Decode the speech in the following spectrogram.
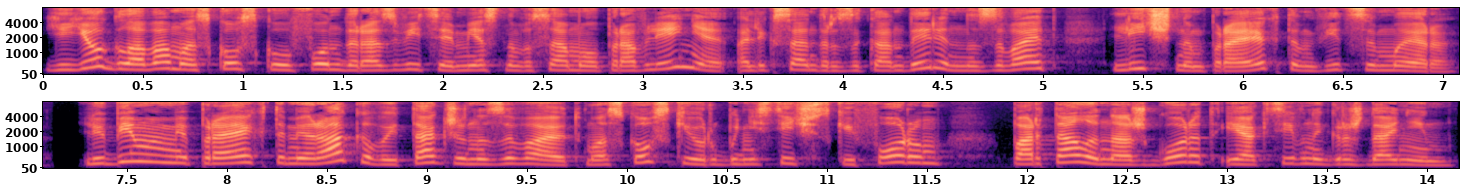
Ее глава Московского фонда развития местного самоуправления Александр Закандырин называет личным проектом вице-мэра. Любимыми проектами Раковой также называют Московский урбанистический форум, порталы «Наш город» и «Активный гражданин».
